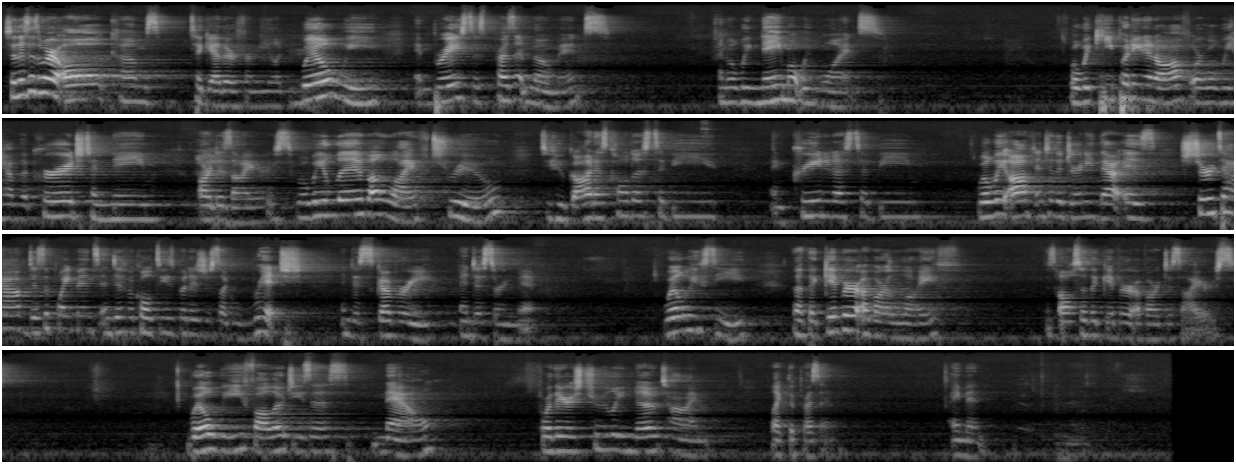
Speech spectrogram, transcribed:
So, this is where it all comes together for me. Like, will we embrace this present moment and will we name what we want? Will we keep putting it off or will we have the courage to name our desires? Will we live a life true to who God has called us to be and created us to be? Will we opt into the journey that is sure to have disappointments and difficulties, but is just like rich in discovery and discernment? Will we see that the giver of our life is also the giver of our desires? Will we follow Jesus now? For there is truly no time like the present. Amen.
